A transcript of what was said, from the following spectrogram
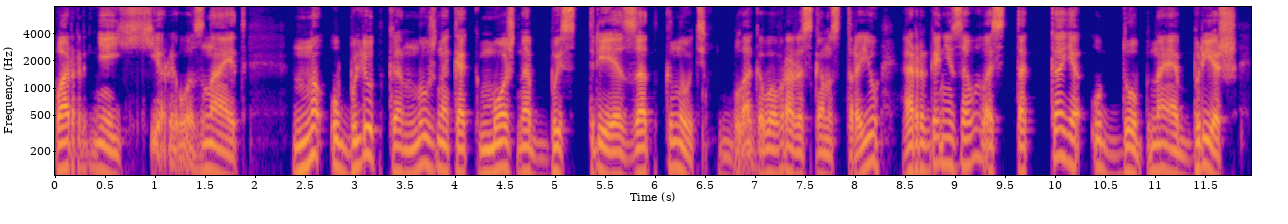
парней, хер его знает. Но ублюдка нужно как можно быстрее заткнуть. Благо во вражеском строю организовалась такая удобная брешь –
